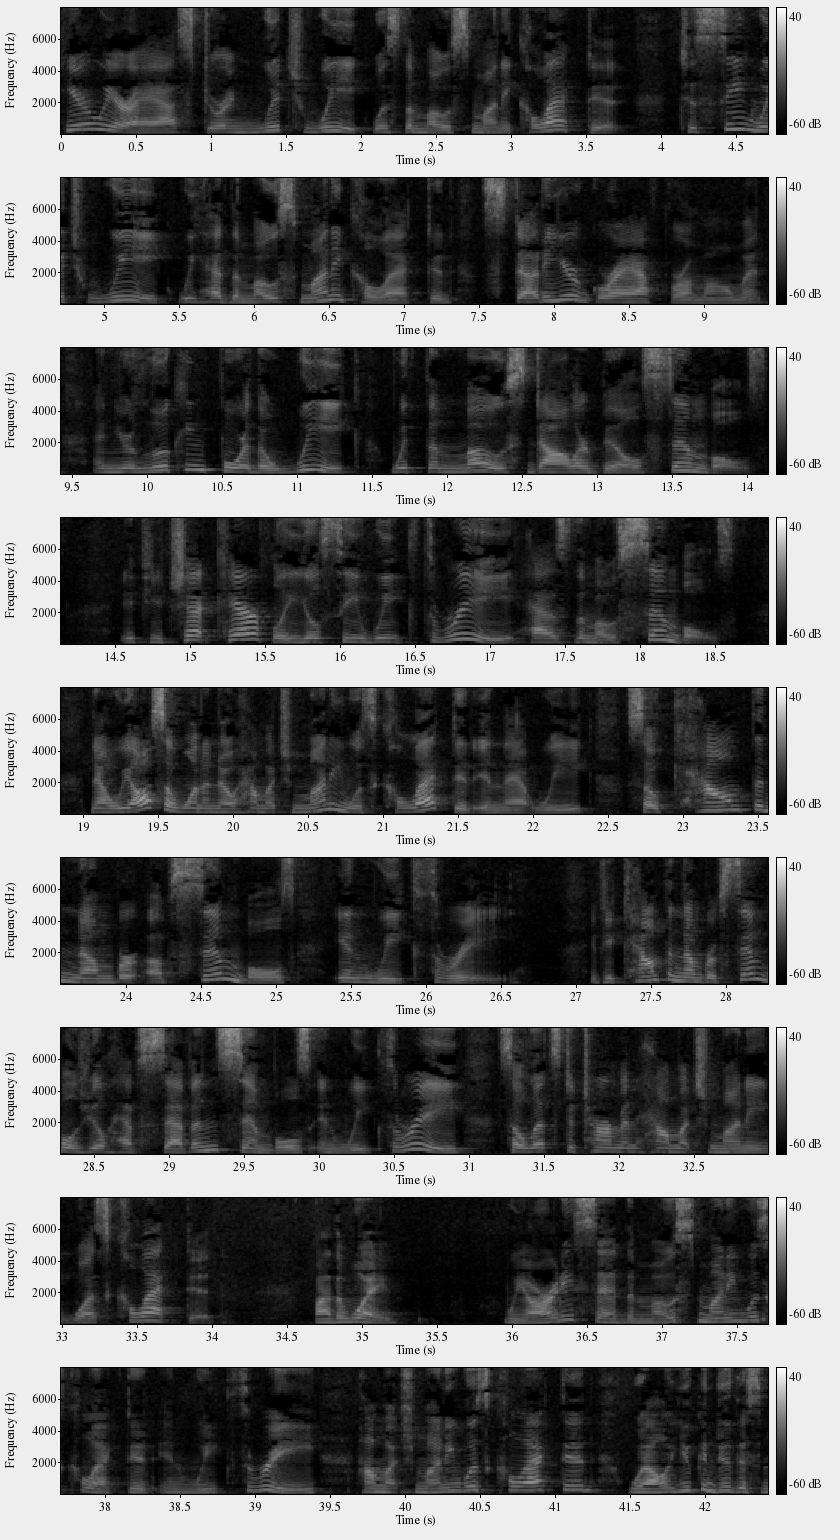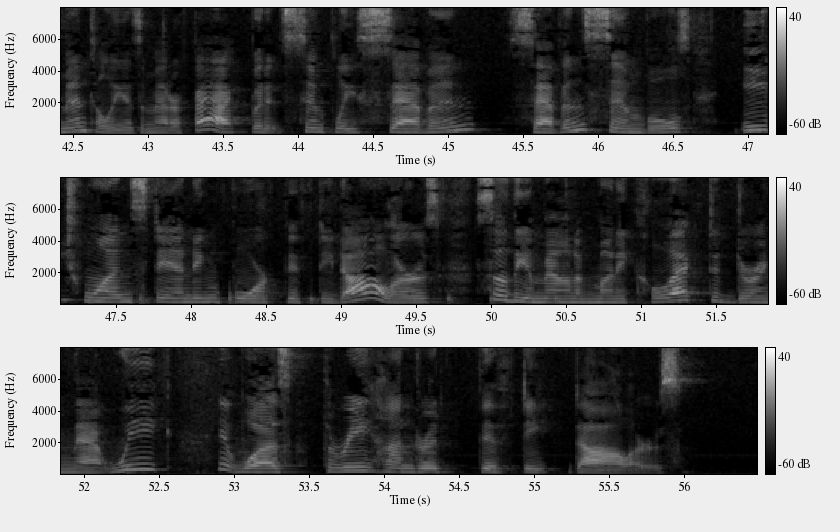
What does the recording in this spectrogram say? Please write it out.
Here we are asked during which week was the most money collected. To see which week we had the most money collected, study your graph for a moment and you're looking for the week with the most dollar bill symbols. If you check carefully, you'll see week three has the most symbols. Now we also want to know how much money was collected in that week, so count the number of symbols in week three. If you count the number of symbols, you'll have seven symbols in week three, so let's determine how much money was collected. By the way, we already said the most money was collected in week three. How much money was collected? Well, you can do this mentally as a matter of fact, but it's simply seven, seven symbols, each one standing for $50. So the amount of money collected during that week, it was $350.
